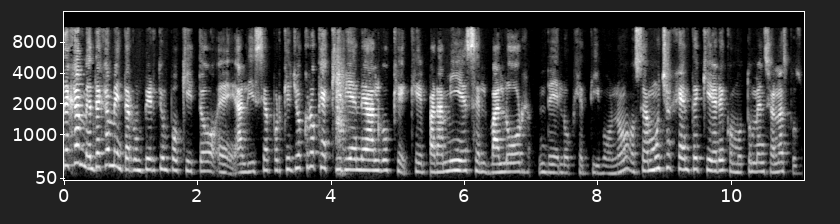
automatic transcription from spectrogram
Déjame, déjame interrumpirte un poquito, eh, Alicia, porque yo creo que aquí viene algo que, que, para mí es el valor del objetivo, ¿no? O sea, mucha gente quiere, como tú mencionas, pues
